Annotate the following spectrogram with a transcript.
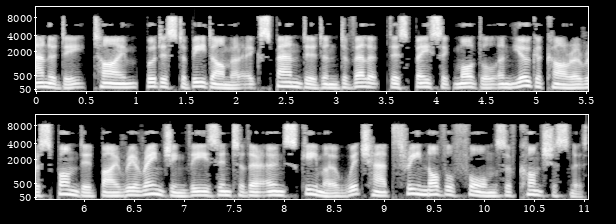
anadi time. Buddhist Abhidharma expanded and developed this basic model and Yogacara responded by rearranging these into their own schema which had three novel forms of consciousness.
